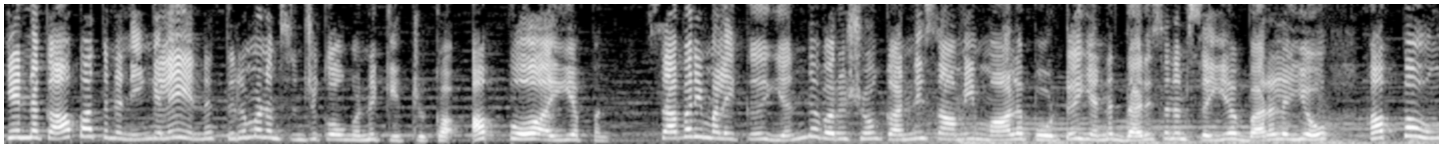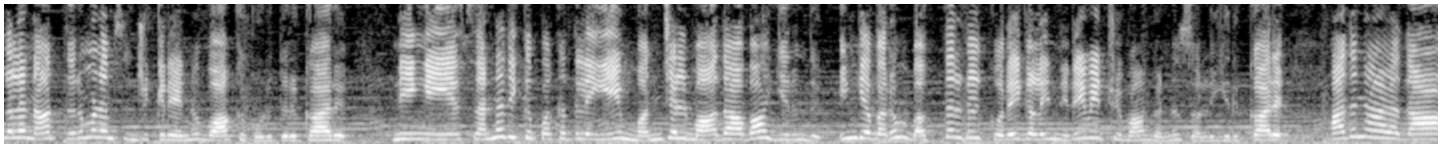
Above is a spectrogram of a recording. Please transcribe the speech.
என்னை காப்பாத்தின நீங்களே என்ன திருமணம் செஞ்சுக்கோங்கன்னு கேட்டிருக்கா. அப்போ ஐயப்பன் சபரிமலைக்கு எந்த வருஷம் கன்னிசாமி மாலை போட்டு என்ன தரிசனம் செய்ய வரலையோ அப்ப உங்களை நான் திருமணம் செஞ்சுக்கிறேன்னு வாக்கு கொடுத்திருக்காரு. நீங்க என் சன்னதிக்கு பக்கத்திலேயே மஞ்சள் மாதாவா இருந்து இங்க வரும் பக்தர்கள் குறைகளை நிறைவேற்றி வாங்கன்னு சொல்லியிருக்காரு. அதனாலதான்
